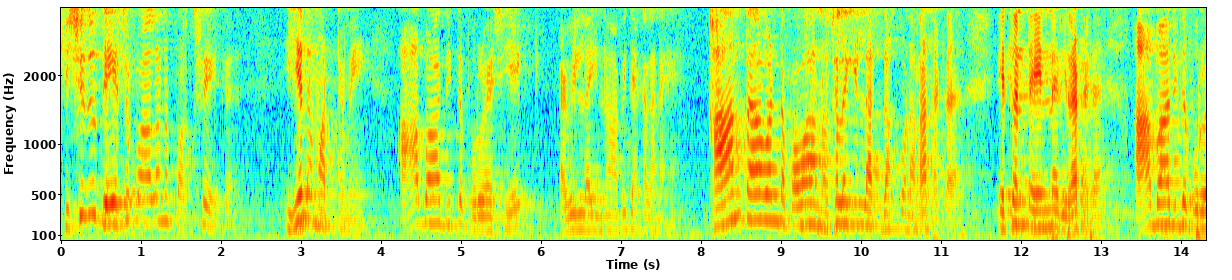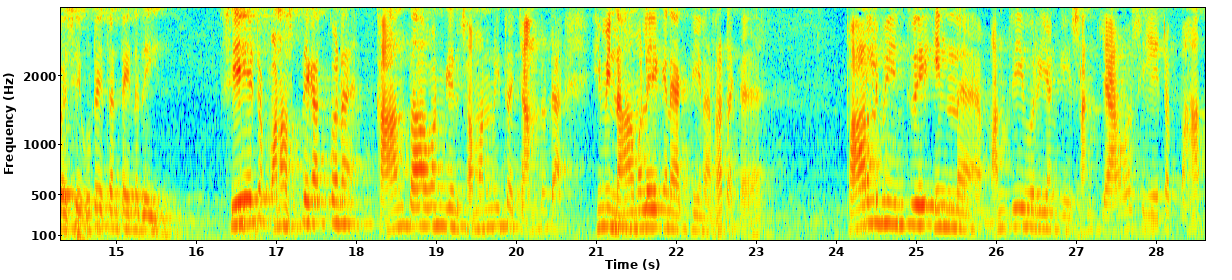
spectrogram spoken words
කිසිදු දේශපාලන පක්ෂයක ඉහළ මට්ටමේ ආබාධිත පුරවැසියෙක් ඇවිල්ලා ඉන්නවා අපි දැකලා නැහැ. කාන්තාවන්ට පවා නොසලකිල්ලක් දක්වන රටක එතන්ට එන්න ඇති රටක ආබාධිත පුරවැසියෙකුට එතන්ට එන්න දෙයිද. සේට පනස් දෙකක් වන කාන්තාවන්ගෙන් සමන්විත චන්දද හිමි නාමලේඛනයක් තියෙන රටක පාර්ලිමේන්තුවේ ඉන්න මන්ත්‍රීවරියන්ගේ සංඛ්‍යාව සයට පහත්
